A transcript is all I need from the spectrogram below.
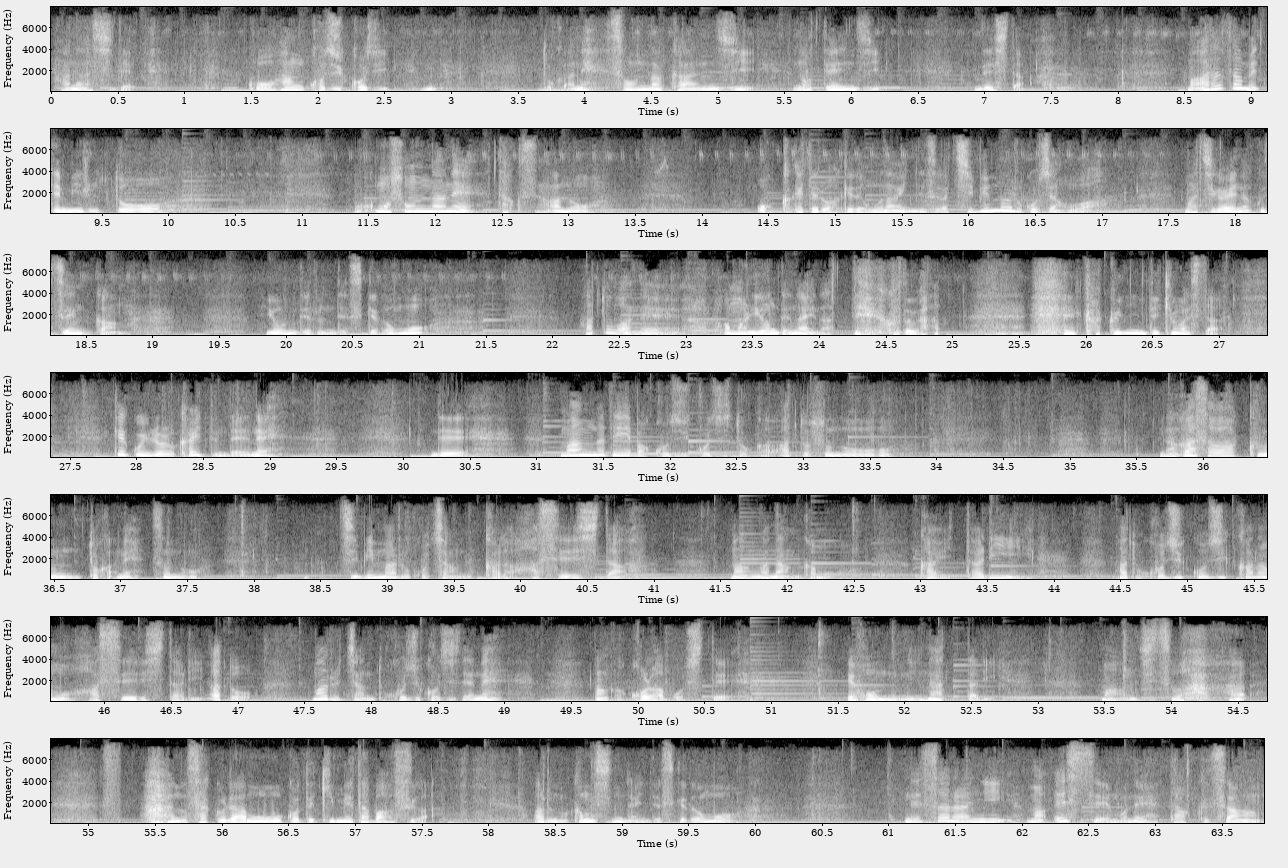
話で、後半こじこじとかね、そんな感じの展示でした。まあ、改めて見ると、僕もそんなね、たくさん、あの、追っかけてるわけでもないんですが、ちびまる子ちゃんは間違いなく全巻読んでるんですけども、あとはね、あまり読んでないなっていうことが 確認できました。結構いろいろ書いてんだよね。で、漫画で言えばこじこじとか、あとその、長澤くんとかね、その、ちびまる子ちゃんから派生した漫画なんかも書いたり、あと、こじこじからも派生したり、あと、まるちゃんとこじこじでね、なんかコラボして絵本になったり、まあ、実は あの桜桃子的メタバースがあるのかもしれないんですけども、でさらに、まあ、エッセイもね、たくさん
